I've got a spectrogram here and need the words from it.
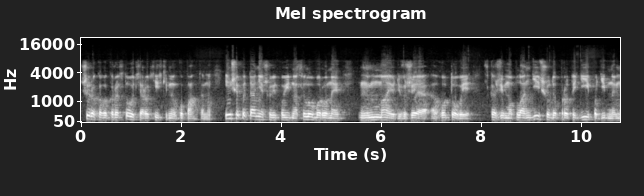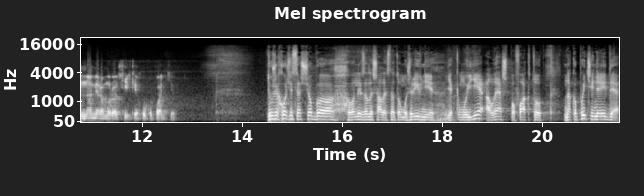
широко використовується російськими окупантами. Інше питання, що відповідно сили оборони мають вже готовий, скажімо, план дій щодо протидії подібним намірам російських окупантів. Дуже хочеться, щоб е, вони залишались на тому ж рівні, якому є, але ж по факту накопичення йде.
